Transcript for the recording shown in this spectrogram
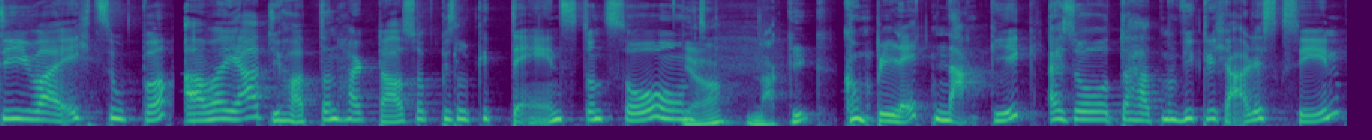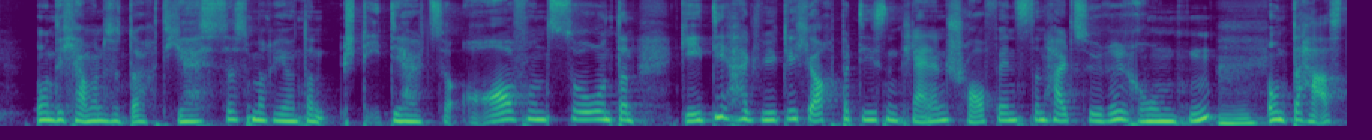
Die war echt super. Aber ja, die hat dann halt da so ein bisschen gedanced und so und Ja, nackig. komplett nackig. Also da hat man wirklich alles gesehen. Und ich habe mir so gedacht, yes, das Maria. Und dann steht die halt so auf und so. Und dann geht die halt wirklich auch bei diesen kleinen Schaufenstern halt so ihre Runden. Und da hast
